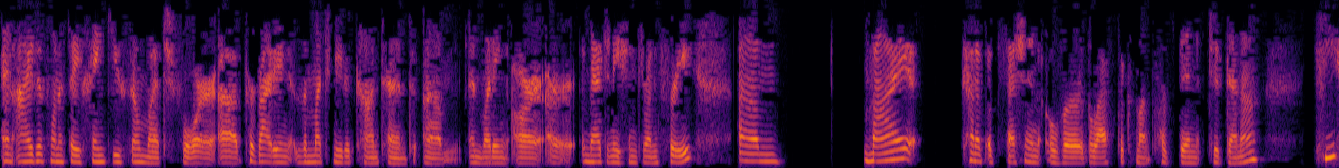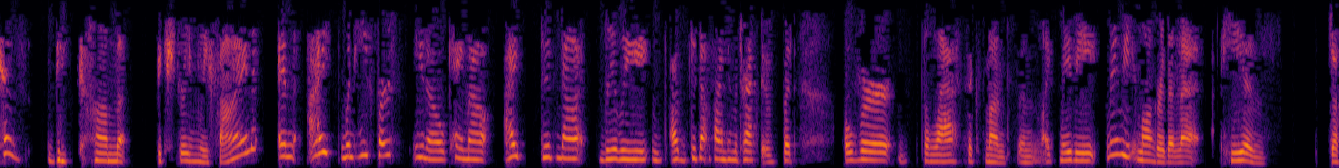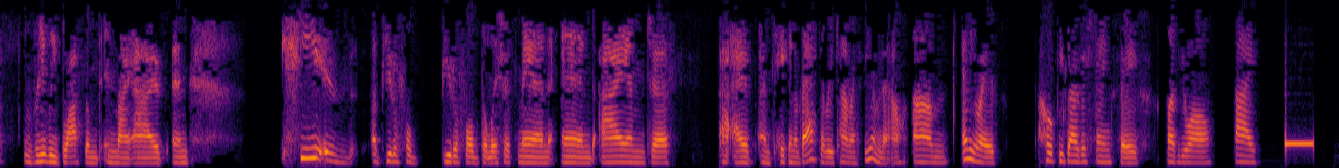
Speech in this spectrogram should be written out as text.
And I just want to say thank you so much for uh, providing the much needed content um, and letting our, our imaginations run free. Um, my kind of obsession over the last six months has been Jidenna. He has become extremely fine. And I, when he first, you know, came out, I did not really, I did not find him attractive, but over the last six months and like maybe, maybe longer than that, he has just really blossomed in my eyes and he is a beautiful beautiful, delicious man, and I am just I, I'm taking a bath every time I see him now. Um, anyways, hope you guys are staying safe. Love you all. Bye.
